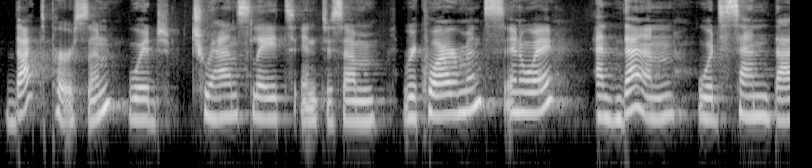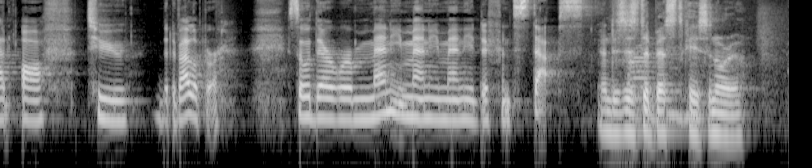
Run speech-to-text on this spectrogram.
that person would translate into some requirements in a way, and then would send that off to the developer. So there were many, many, many different steps. And this is the best case scenario.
